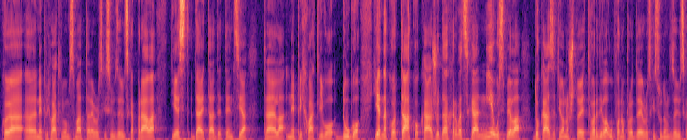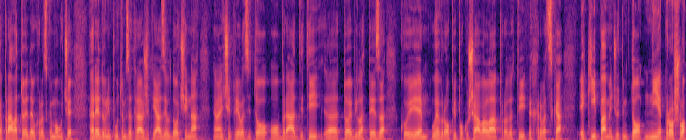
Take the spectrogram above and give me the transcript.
koja e, neprihvatljivom smatra Europski sud za ljudska prava jest da je ta detencija trajala neprihvatljivo dugo. Jednako tako kažu da Hrvatska nije uspjela dokazati ono što je tvrdila uporno pred Europskim sudom za ljudska prava, to je da je u Hrvatskoj moguće redovnim putem zatražiti azil, doći na granični prijelaz i to obraditi. E, to je bila teza koju je u Europi pokušavala prodati hrvatska ekipa, međutim to nije prošlo.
